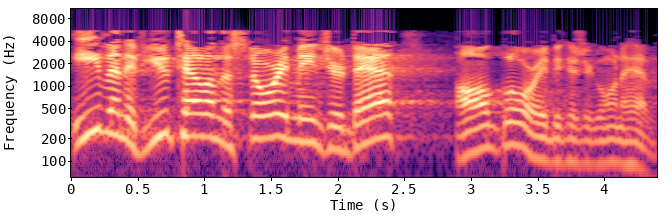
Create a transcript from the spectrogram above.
Even if you telling the story means your death, all glory because you're going to heaven.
